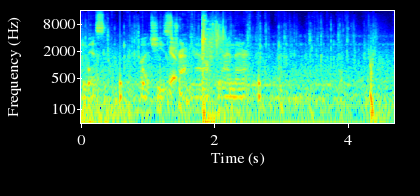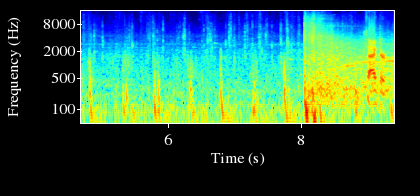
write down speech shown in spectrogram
You missed. But she's Yep. trapped now behind there. Tagged her.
